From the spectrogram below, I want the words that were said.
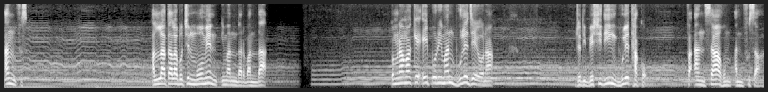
আনফুসাহুম আল্লাহ তালা বলছেন, মোমেন ইমানদার বান্দা। তোমরা আমাকে এই পরিমাণ ভুলে যেও না। যদি বেশি দিন ভুলে থাকো, ফাআনসাহুম আনফুসাহা।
